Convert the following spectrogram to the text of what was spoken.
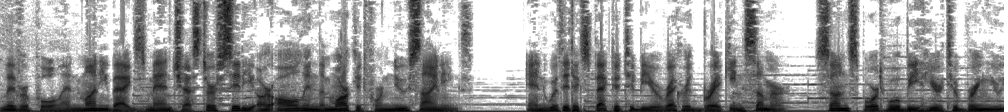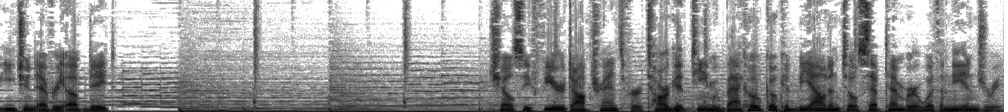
Liverpool and Moneybags Manchester City are all in the market for new signings. And with it expected to be a record-breaking summer, Sun Sport will be here to bring you each and every update. Chelsea fear top transfer target Tiemoue Bakayoko could be out until September with a knee injury.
